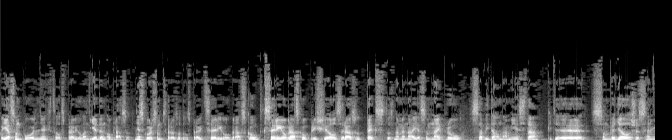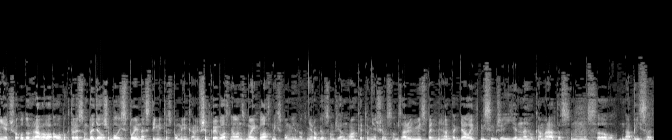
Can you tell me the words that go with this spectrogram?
Ja som pôvodne chcel spraviť len jeden obrázok. Neskôr som sa rozhodol spraviť sériu obrázkov. K sérii obrázkov prišiel zrazu text, to znamená, ja som najprv sa vydal na miesta, kde som vedel, že sa niečo odohrávalo, alebo ktoré som vedel, že boli spojené s týmito spomienkami. Všetko je vlastne len z mojich vlastných spomienok. Nerobil som žiadnu anketu, nešiel som za ľuďmi spätne a tak ďalej. Myslím, že jedného kamaráta som musel napísať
